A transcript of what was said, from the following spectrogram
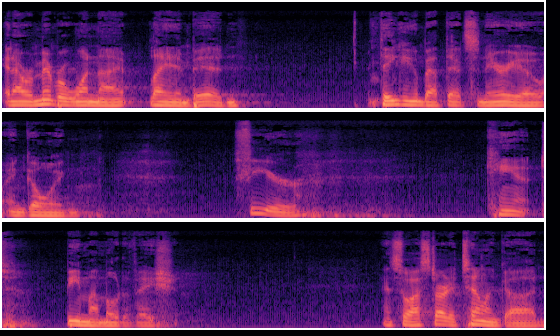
And I remember one night laying in bed thinking about that scenario and going, fear can't be my motivation. And so I started telling God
